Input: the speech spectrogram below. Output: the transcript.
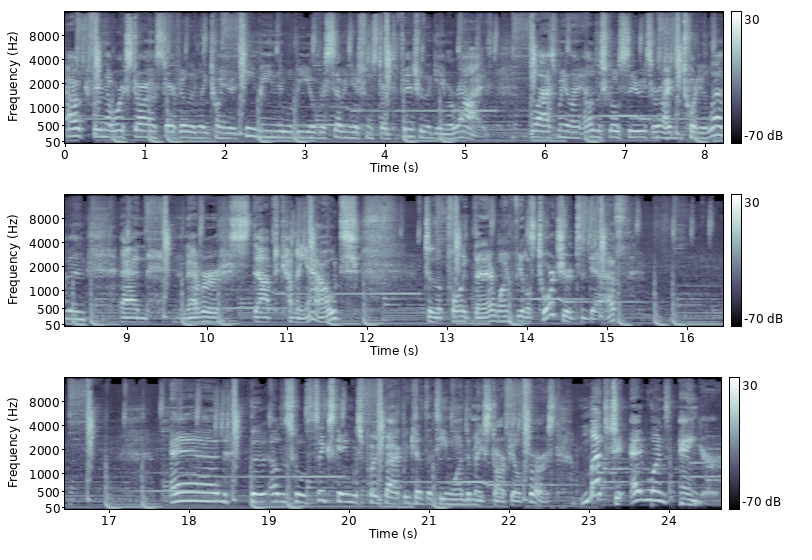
Howard confirmed that work started on Starfield in late 2013, meaning it will be over seven years from start to finish when the game arrives. The last mainline Elder Scrolls series arrived in 2011 and never stopped coming out to the point that everyone feels tortured to death. And the Elder Scrolls 6 game was pushed back because the team wanted to make Starfield first, much to everyone's anger.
